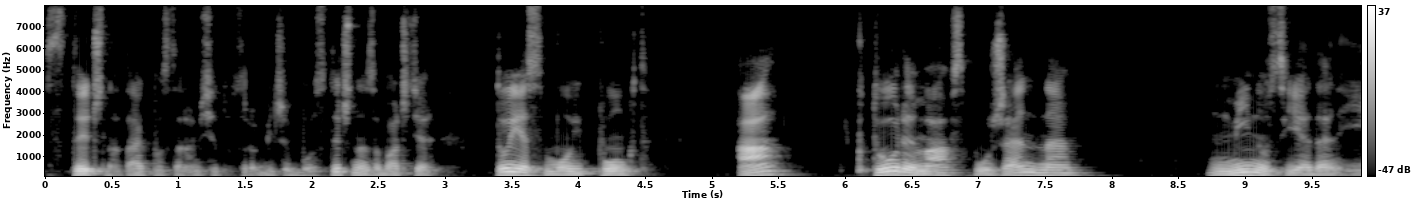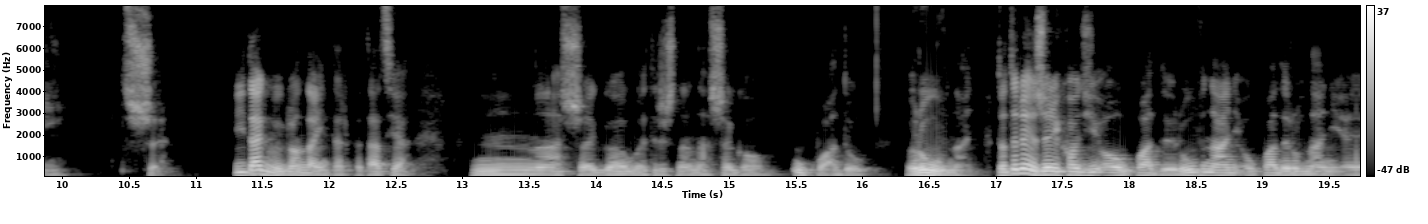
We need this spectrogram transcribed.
styczna, tak? Postaram się tu zrobić, żeby było styczne. Zobaczcie, tu jest mój punkt A, który ma współrzędne minus 1 i 3. I tak wygląda interpretacja naszego geometryczna naszego układu równań. To tyle, jeżeli chodzi o układy równań. Układy równań, e,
